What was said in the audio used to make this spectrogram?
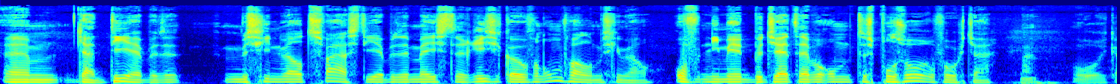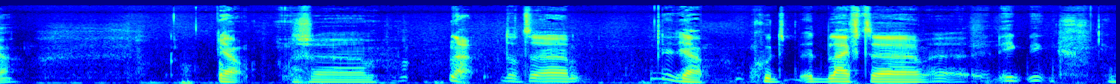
Ehm, ja, die hebben het misschien wel het zwaarst. Die hebben de meeste risico van omvallen misschien wel. Of niet meer het budget hebben om te sponsoren volgend jaar. Horeca. Ja, dus nou, dat eh, ja, goed. Het blijft. eh, eh, ik, ik,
